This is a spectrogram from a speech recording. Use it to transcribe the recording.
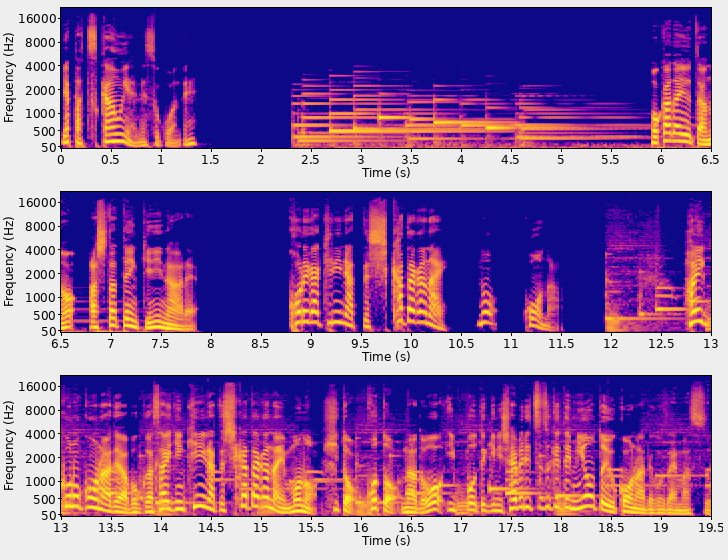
やっぱ使うんやねそこはね。岡田裕太の明日天気になれ。これが気になって仕方がないのコーナー。はいこのコーナーでは僕が最近気になって仕方がないもの人ことなどを一方的に喋り続けてみようというコーナーでございます。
